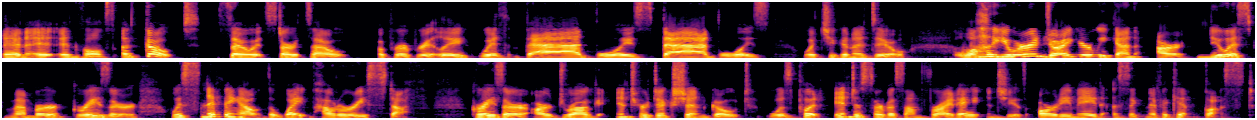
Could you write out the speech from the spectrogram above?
and it involves a goat. So it starts out appropriately with bad boys, bad boys. What you gonna do? While you were enjoying your weekend, our newest member, Grazer, was sniffing out the white powdery stuff. Grazer, our drug interdiction goat, was put into service on Friday and she has already made a significant bust.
